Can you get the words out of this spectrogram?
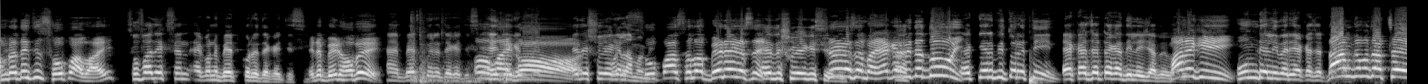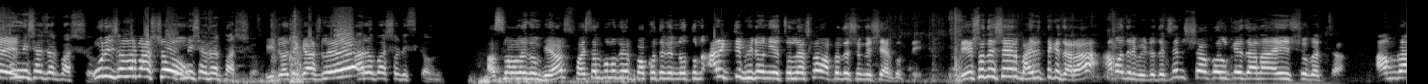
আমরা দেখছি সোফা ভাই। সোফা দেখছেন এখন বেড করে দেখাইতেছি। এটা বেড হবে? হ্যাঁ বেড করে দেখাইতেছি। ও মাই গড এই যে শুয়ে গেলাম আমি। সোফা ছিল বেড হয়ে গেছে। এই যে শুয়ে গেছি শুয়ে গেছেন ভাই। একের হ্যাঁ। ভিতরে দুই। একের ভিতরে তিন। এক হাজার টাকা দিলেই যাবে মানে কি? হোম ডেলিভারি এক হাজার দাম কেমন যাচ্ছে? উনিশ হাজার পাঁচশো। উনিশ হাজার পাঁচশো। উনিশ হাজার পাঁচশো। ভিডিও দেখে আসলে? আরও পাঁচশো ডিসকাউন্ট আসসালামু আলাইকুম ভিউয়ার্স ফয়সাল ব্লগের পক্ষ থেকে নতুন আরেকটি ভিডিও নিয়ে চলে আসলাম আপনাদের সঙ্গে শেয়ার করতে। দেশ ও দেশের বাইরে থেকে যারা আমাদের ভিডিও দেখছেন সকলকে জানাই শুভেচ্ছা। আমরা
